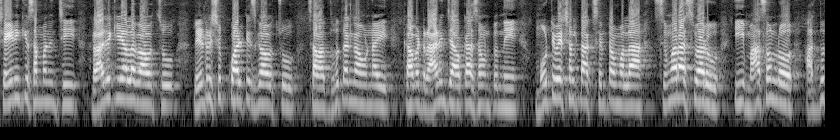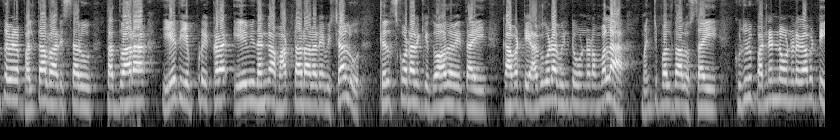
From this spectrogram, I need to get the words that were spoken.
శైనికి సంబంధించి రాజకీయాల్లో కావచ్చు లీడర్షిప్ క్వాలిటీస్ కావచ్చు చాలా అద్భుతంగా ఉన్నాయి. కాబట్టి రాణించే అవకాశం ఉంటుంది. మోటివేషనల్ టాక్స్ వినటం వల్ల సింహరాశి వారు ఈ మాసంలో అద్భుతమైన ఫలితాలు రాణిస్తారు. తద్వారా ఏది ఎప్పుడు ఎక్కడ ఏ విధంగా మాట్లాడాలనే విషయాలు తెలుసుకోవడానికి దోహదమవుతాయి. కాబట్టి అవి కూడా వింటూ ఉండడం వల్ల మంచి ఫలితాలు వస్తాయి. కుజుడు పన్నెండులో ఉండడు కాబట్టి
